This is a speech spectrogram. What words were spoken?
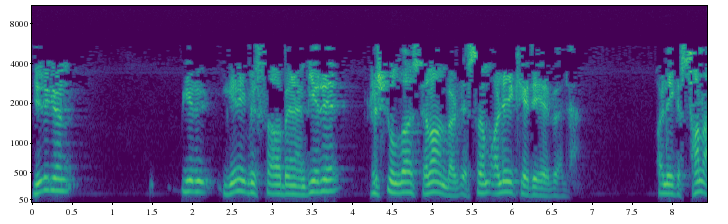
Bir gün bir yeni bir sahabenin biri Resulullah selam verdi. Esselam aleyke diye böyle. Aleyke sana.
